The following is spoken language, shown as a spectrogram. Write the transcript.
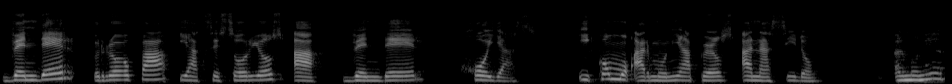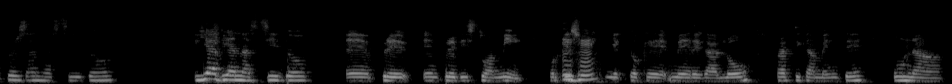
vender ropa y accesorios a vender joyas? ¿Y cómo Armonía Pearls ha nacido? Armonía Pearls ha nacido, ya había nacido eh, previsto a mí, porque es un proyecto que me regaló prácticamente una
